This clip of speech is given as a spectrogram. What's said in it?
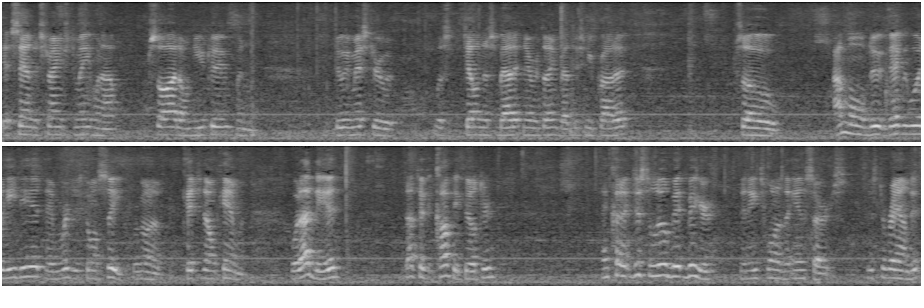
It sounded strange to me when I saw it on YouTube and Dewey Mister was telling us about it and everything about this new product. So I'm going to do exactly what he did and we're just going to see. We're going to catch it on camera. What I did is I took a coffee filter and cut it just a little bit bigger than each one of the inserts. Just around it.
